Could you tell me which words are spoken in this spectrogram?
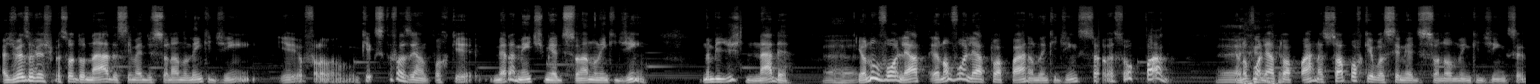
às vezes eu vejo as pessoas do nada assim me adicionando no LinkedIn e eu falo, o que, que você está fazendo? Porque meramente me adicionar no LinkedIn não me diz nada. Uhum. Eu não vou olhar, eu não vou olhar a tua página no LinkedIn, eu sou ocupado. É. Eu não vou olhar a tua página só porque você me adicionou no LinkedIn. Você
